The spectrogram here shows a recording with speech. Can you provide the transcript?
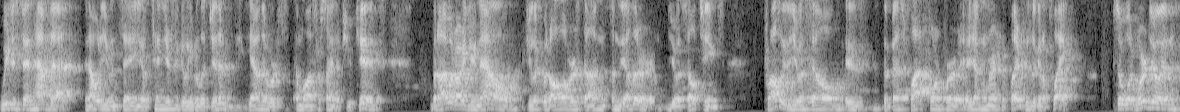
We just didn't have that. And I would even say, you know, 10 years ago, even legitimately, yeah, there was MLS were signing a few kids. But I would argue now, if you look at what Oliver's done and some of the other USL teams, probably the USL is the best platform for a young American player because they're going to play. So what we're doing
